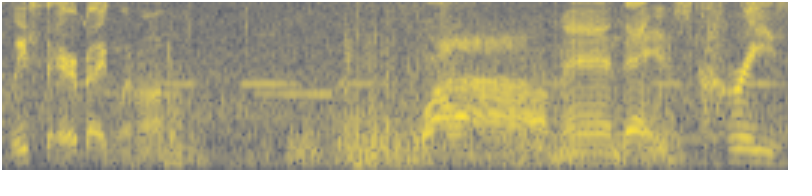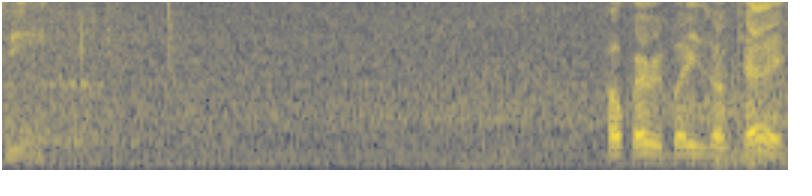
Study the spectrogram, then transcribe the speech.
At least the airbag went off. Wow, man, that is crazy. Hope everybody's okay.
